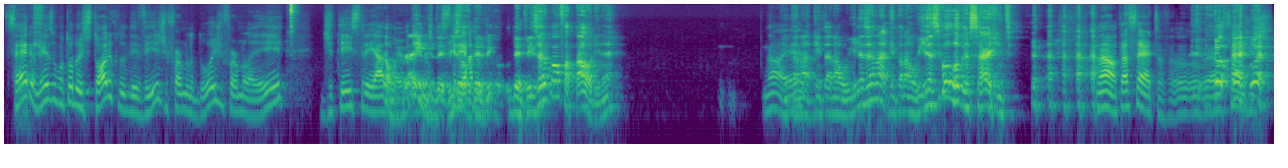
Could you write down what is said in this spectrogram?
Sério mesmo, com todo o histórico do De Vries, de Fórmula 2, de Fórmula E, de ter estreado... Não, mas peraí, o De Vries, estreado... o De Vries é o AlphaTauri, né? Não, quem, tá é... tá na, quem tá na Williams é na, quem tá na Williams é o Logan Sargent. Não, tá certo. O, é o Sargent.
